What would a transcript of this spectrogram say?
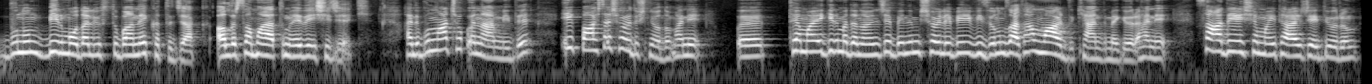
bunun bir model üstü bana ne katacak? Alırsam hayatıma ne değişecek? Hani bunlar çok önemliydi. İlk başta şöyle düşünüyordum. Hani e, temaya girmeden önce benim şöyle bir vizyonum zaten vardı kendime göre. Hani sade yaşamayı tercih ediyorum.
